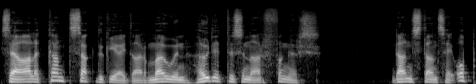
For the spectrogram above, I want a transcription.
Sy haal 'n kant sakdoekie uit haar mou en hou dit tussen haar vingers. Dan staan sy op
